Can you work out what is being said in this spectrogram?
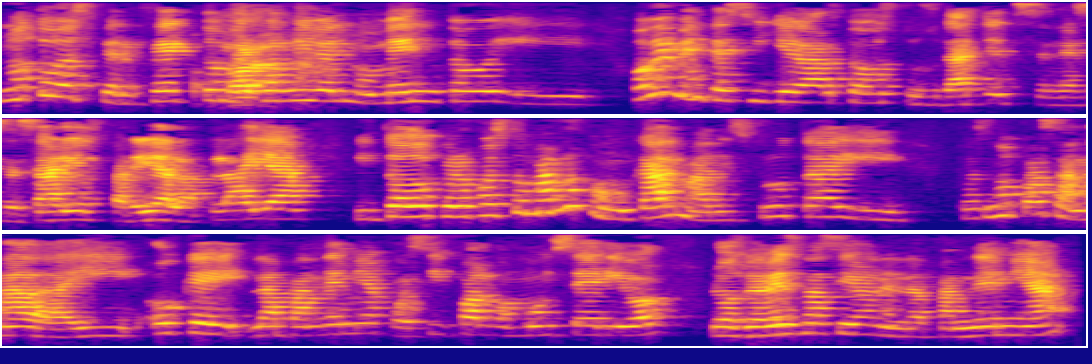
no todo es perfecto, Ahora- mejor vive el momento y obviamente sí llevar todos tus gadgets necesarios para ir a la playa y todo, pero pues tomarlo con calma, disfruta y pues no pasa nada. Y ok, la pandemia pues sí fue algo muy serio, los bebés nacieron en la pandemia,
